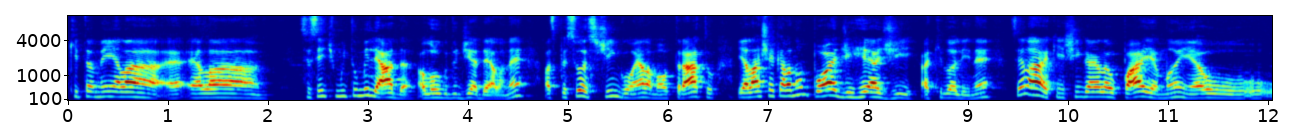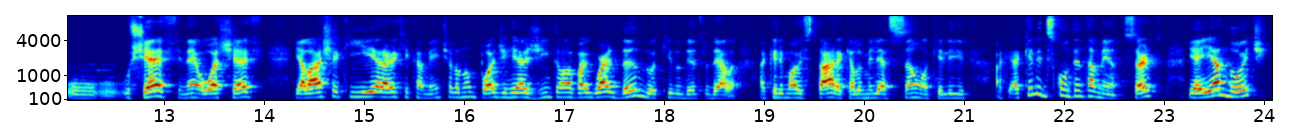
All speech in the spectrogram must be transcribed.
que também ela, é, ela se sente muito humilhada ao longo do dia dela, né? As pessoas xingam ela, maltratam, e ela acha que ela não pode reagir aquilo ali, né? Sei lá, quem xinga ela é o pai, a mãe, é o, o, o chefe, né? Ou a chefe. E ela acha que hierarquicamente ela não pode reagir, então ela vai guardando aquilo dentro dela, aquele mal-estar, aquela humilhação, aquele, aquele descontentamento, certo? E aí à noite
